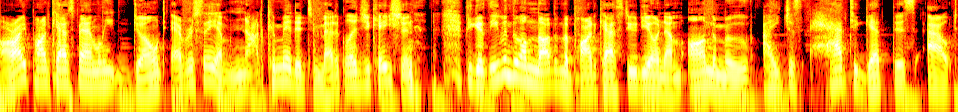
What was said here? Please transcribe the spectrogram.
All right, podcast family, don't ever say I'm not committed to medical education because even though I'm not in the podcast studio and I'm on the move, I just had to get this out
